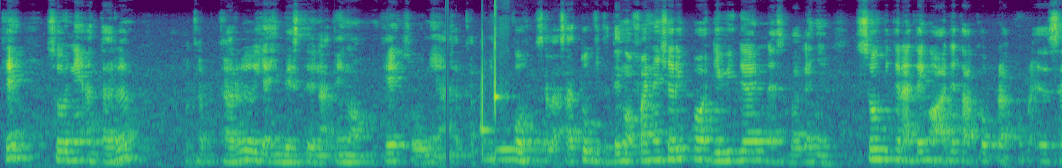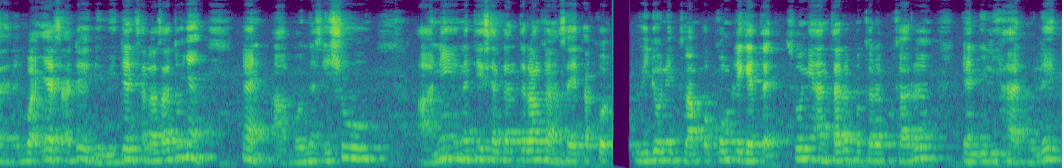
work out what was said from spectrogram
Okay so ni antara perkara yang investor nak tengok. Okay so ni ada company oh salah satu kita tengok financial report dividend dan sebagainya. So kita nak tengok ada tak corporate corporate exercise yang buat? Yes ada. Dividend salah satunya. Kan? Uh, bonus issue. Uh, ni nanti saya akan terangkan. Saya takut video ni terlampau complicated. So ni antara perkara-perkara yang dilihat oleh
